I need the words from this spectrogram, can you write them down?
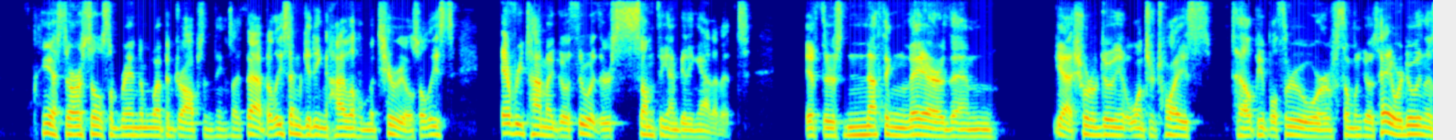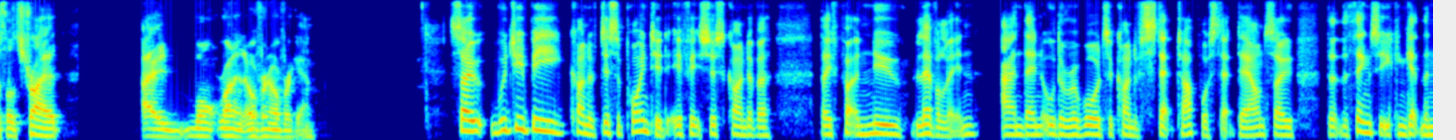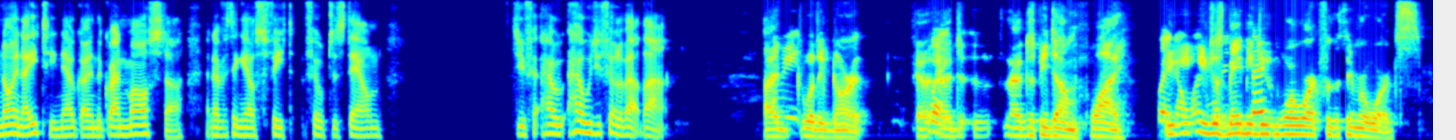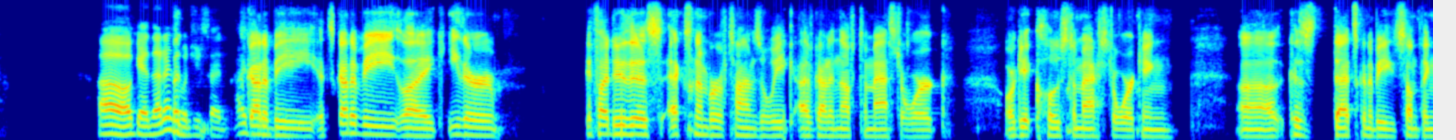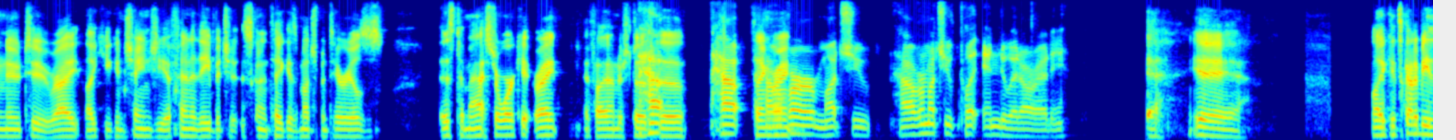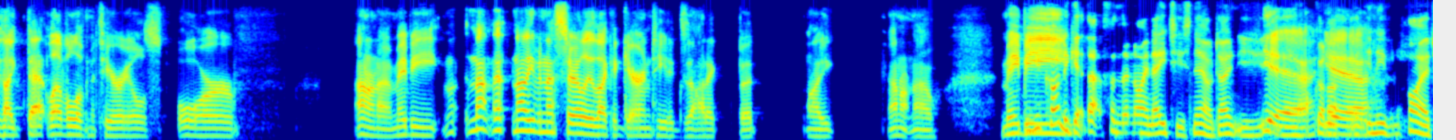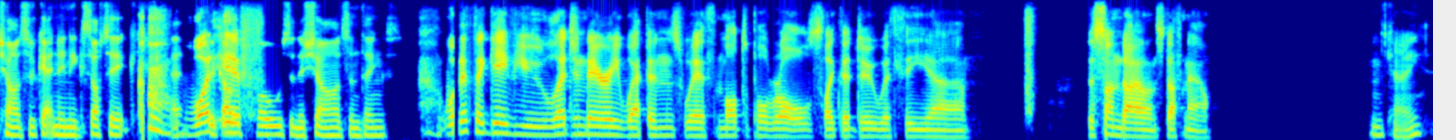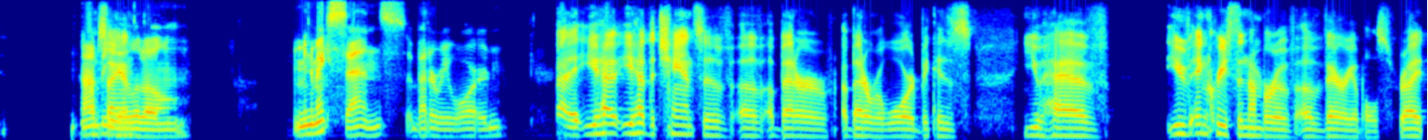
Yes, there are still some random weapon drops and things like that, but at least I'm getting high level materials. So at least every time I go through it, there's something I'm getting out of it. If there's nothing there, then yeah, short of doing it once or twice to help people through, or if someone goes, "Hey, we're doing this, let's try it," I won't run it over and over again. So, would you be kind of disappointed if it's just kind of a they've put a new level in and then all the rewards are kind of stepped up or stepped down so that the things that you can get in the 980 now go in the Grandmaster and everything else feet, filters down? Do you how how would you feel about that? I, mean- would ignore it. Uh, uh I'd, that'd uh, just be dumb. Why? Wait, you no, you- what- you just did made me say? do more work for the same rewards. Oh, okay, that is But- what you said. I It's got to be. It's got to be like either. If I do this X number of times a week, I've got enough to master work, or get close to master working, because uh, that's going to be something new too, right? Like you can change the affinity, but it's going to take as much materials as to master work it, right? If I understood How- the How, Thing, right? however much you, however much you've put into it already. Yeah, yeah, yeah. yeah. Like it's got to be like that level of materials, or I don't know, maybe not not even necessarily like a guaranteed exotic, but like I don't know, maybe You kind of get that from the 980s now, don't you? You- Yeah, you've got a- yeah. an even higher chance of getting an exotic. uh, what the if balls and the shards and things. what if they gave you legendary weapons with multiple rolls, like they do with the uh, the sundial and stuff now? Okay. That'd be a little. I mean, it makes sense. A better reward. Right, you have you have the chance of, of a better a better reward because you have you've increased the number of, of variables, right?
